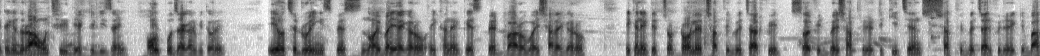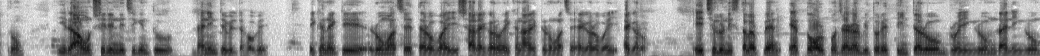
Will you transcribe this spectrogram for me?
এটা কিন্তু রাউন্ড সিঁড়ি দিয়ে একটি ডিজাইন অল্প জায়গার ভিতরে। এই হচ্ছে ড্রয়িং স্পেস নয় বাই এগারো। এখানে গেস্ট বেড বারো বাই সাড়ে এগারো। এখানে একটি টয়লেট, সাত ফিট বাই চার ফিট ছয় ফিট বাই সাত ফিটের একটি কিচেন সাত ফিট বাই চার ফিটের একটি বাথরুম এই রাউন্ড সিঁড়ির নিচে কিন্তু ডাইনিং টেবিলটা হবে। এখানে একটি রুম আছে তেরো বাই সাড়ে এগারো, এখানে আরেকটি রুম আছে এগারো বাই এগারো। এই ছিল নিস্তালার প্ল্যান এত অল্প জায়গার ভিতরে তিনটা room drawing room dining room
